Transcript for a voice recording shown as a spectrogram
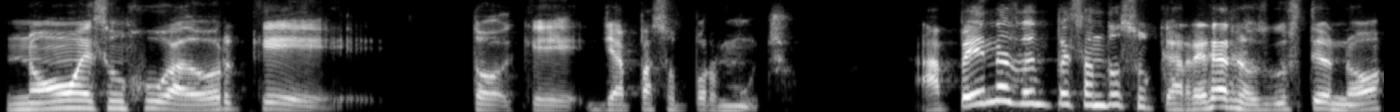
No es un jugador que, que ya pasó por mucho. Apenas va empezando su carrera, nos guste o no.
